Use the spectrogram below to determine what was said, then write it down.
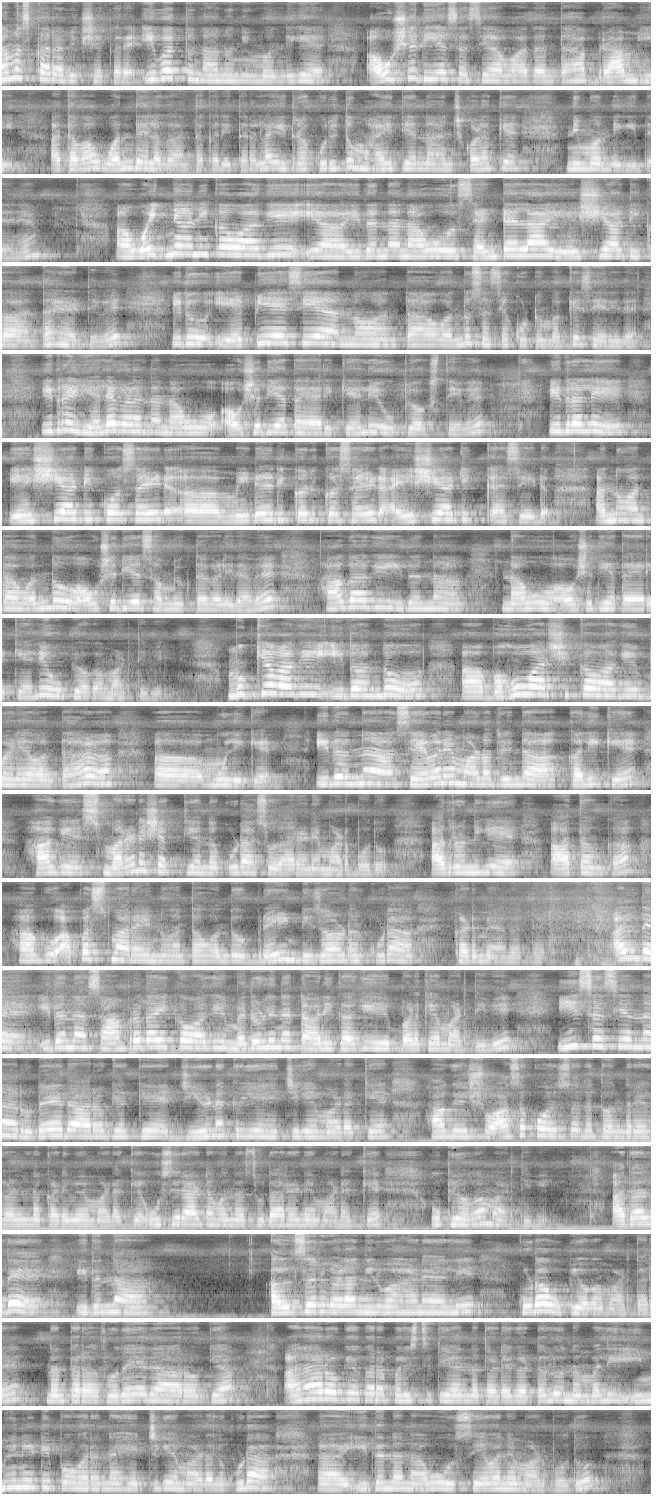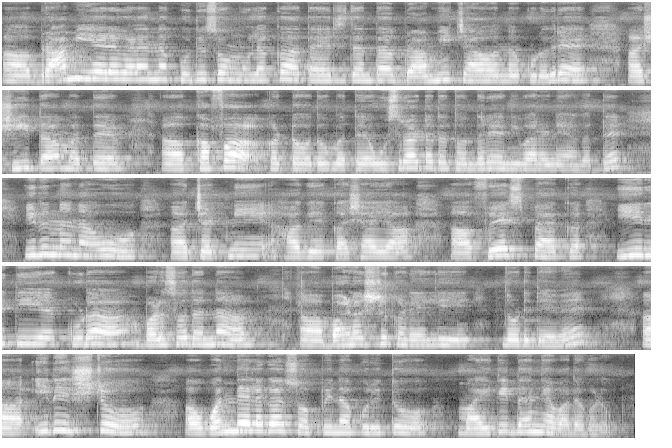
ನಮಸ್ಕಾರ ವೀಕ್ಷಕರೇ, ಇವತ್ತು ನಾನು ನಿಮ್ಮೊಂದಿಗೆ ಔಷಧೀಯ ಸಸ್ಯವಾದಂತಹ ಬ್ರಾಹ್ಮಿ ಅಥವಾ ಒಂದೆಲಗ ಅಂತ ಕರೀತಾರಲ್ಲ, ಇದರ ಕುರಿತು ಮಾಹಿತಿಯನ್ನು ಹಂಚ್ಕೊಳ್ಳೋಕ್ಕೆ ನಿಮ್ಮೊಂದಿಗಿದ್ದೇನೆ. ವೈಜ್ಞಾನಿಕವಾಗಿ ಇದನ್ನು ನಾವು ಸೆಂಟೆಲಾ ಏಷಿಯಾಟಿಕಾ ಅಂತ ಹೇಳ್ತೀವಿ. ಇದು ಎ ಪಿ ಎ ಸಿ ಅನ್ನುವಂಥ ಒಂದು ಸಸ್ಯ ಕುಟುಂಬಕ್ಕೆ ಸೇರಿದೆ. ಇದರ ಎಲೆಗಳನ್ನು ನಾವು ಔಷಧೀಯ ತಯಾರಿಕೆಯಲ್ಲಿ ಉಪಯೋಗಿಸ್ತೀವಿ. ಇದರಲ್ಲಿ ಏಷಿಯಾಟಿಕೋಸೈಡ್ ಮಿಡರಿಕೋರಿಕೋಸೈಡ್, ಏಷಿಯಾಟಿಕ್ ಆ್ಯಸಿಡ್ ಅನ್ನುವಂಥ ಒಂದು ಔಷಧೀಯ ಸಂಯುಕ್ತಗಳಿದ್ದಾವೆ ಹಾಗಾಗಿ ಇದನ್ನು ನಾವು ಔಷಧೀಯ ತಯಾರಿಕೆಯಲ್ಲಿ ಉಪಯೋಗ ಮಾಡ್ತೀವಿ. ಮುಖ್ಯವಾಗಿ ಇದೊಂದು ಬಹುವಾರ್ಷಿಕವಾಗಿ ಬೆಳೆಯುವಂತಹ ಮೂಲಿಕೆ. ಇದನ್ನು ಸೇವನೆ ಮಾಡೋದ್ರಿಂದ ಕಲಿಕೆ ಹಾಗೆ ಸ್ಮರಣ ಶಕ್ತಿಯನ್ನು ಕೂಡ ಸುಧಾರಣೆ ಮಾಡ್ಬೋದು. ಅದರೊಂದಿಗೆ ಆತಂಕ ಹಾಗೂ ಅಪಸ್ಮಾರ ಎನ್ನುವಂಥ ಒಂದು ಬ್ರೈನ್ ಡಿಸಾರ್ಡರ್ ಕೂಡ ಕಡಿಮೆ ಆಗುತ್ತೆ. ಅಲ್ಲದೆ ಇದನ್ನು ಸಾಂಪ್ರದಾಯಿಕವಾಗಿ ಮೆದುಳಿನ ಟಾನಿಕ್ ಆಗಿ ಬಳಕೆ ಮಾಡ್ತೀವಿ. ಈ ಸಸ್ಯನ ಹೃದಯದ ಆರೋಗ್ಯಕ್ಕೆ ಜೀರ್ಣಕ್ರಿಯೆ ಹೆಚ್ಚಿಗೆ ಮಾಡೋಕ್ಕೆ ಹಾಗೆ ಶ್ವಾಸಕೋಶದ ತೊಂದರೆಗಳನ್ನ ಕಡಿಮೆ ಮಾಡೋಕ್ಕೆ, ಉಸಿರಾಟವನ್ನು ಸುಧಾರಣೆ ಮಾಡೋಕ್ಕೆ ಉಪಯೋಗ ಮಾಡ್ತೀವಿ. ಅದಲ್ಲದೆ ಇದನ್ನು ಅಲ್ಸರ್ಗಳ ನಿರ್ವಹಣೆಯಲ್ಲಿ ಕೂಡ ಉಪಯೋಗ ಮಾಡ್ತಾರೆ. ನಂತರ ಹೃದಯದ ಆರೋಗ್ಯ, ಅನಾರೋಗ್ಯಕರ ಪರಿಸ್ಥಿತಿಯನ್ನು ತಡೆಗಟ್ಟಲು ನಮ್ಮಲ್ಲಿ ಇಮ್ಯುನಿಟಿ ಪವರನ್ನು ಹೆಚ್ಚಿಗೆ ಮಾಡಲು ಕೂಡ ಇದನ್ನು ನಾವು ಸೇವನೆ ಮಾಡ್ಬೋದು. ಬ್ರಾಹ್ಮಿ ಎಲೆಗಳನ್ನು ಕುದಿಸೋ ಮೂಲಕ ತಯಾರಿಸಿದಂಥ ಬ್ರಾಹ್ಮಿ ಚಹಾವನ್ನು ಕುಡಿದ್ರೆ ಶೀತ ಮತ್ತು ಕಫ ಕಟ್ಟೋದು ಮತ್ತು ಉಸಿರಾಟದ ತೊಂದರೆ ನಿವಾರಣೆ ಆಗುತ್ತೆ. ಇದನ್ನು ನಾವು ಚಟ್ನಿ ಹಾಗೆ ಕಷಾಯ ಫೇಸ್ ಪ್ಯಾಕ್ ಈ ರೀತಿಯ ಕೂಡ ಬಳಸೋದನ್ನು ಬಹಳಷ್ಟು ಕಡೆಯಲ್ಲಿ ನೋಡಿದ್ದೇವೆ. ಇದಿಷ್ಟು ಒಂದೆಲಗ ಸೊಪ್ಪಿನ ಕುರಿತು ಮಾಹಿತಿ ಧನ್ಯವಾದಗಳು.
